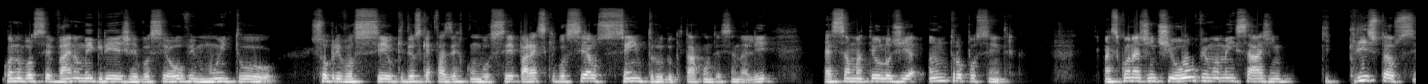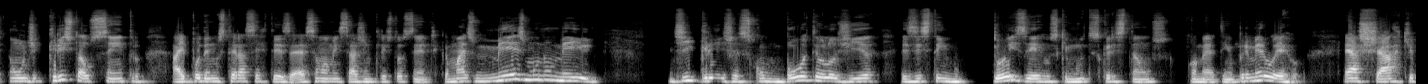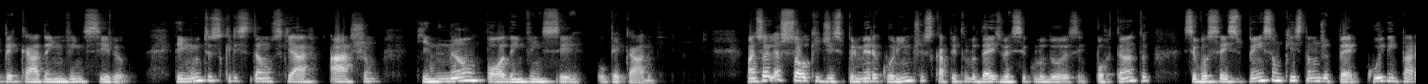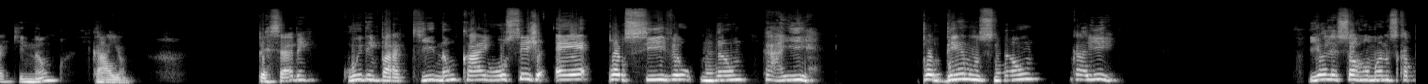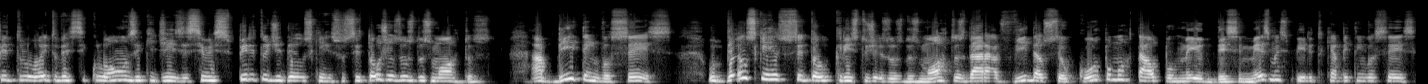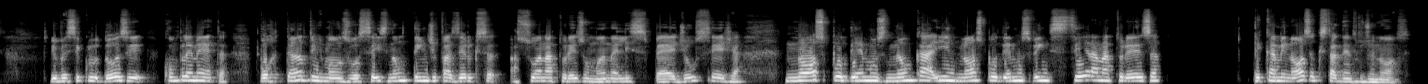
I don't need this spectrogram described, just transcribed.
Quando você vai numa igreja e você ouve muito sobre você, o que Deus quer fazer com você, parece que você é o centro do que está acontecendo ali, essa é uma teologia antropocêntrica. Mas quando a gente ouve uma mensagem que Cristo é o, onde Cristo é o centro, aí podemos ter a certeza, essa é uma mensagem cristocêntrica. Mas mesmo no meio de igrejas com boa teologia, existem dois erros que muitos cristãos cometem. O primeiro erro é achar que o pecado é invencível. Tem muitos cristãos que acham que não podem vencer o pecado. Mas olha só o que diz 1 Coríntios, capítulo 10, versículo 12. Portanto, se vocês pensam que estão de pé, cuidem para que não caiam. Percebem? Cuidem para que não caiam. Ou seja, é possível não cair. Podemos não cair. E olha só Romanos capítulo 8, versículo 11, que diz: se o Espírito de Deus que ressuscitou Jesus dos mortos habita em vocês, o Deus que ressuscitou Cristo Jesus dos mortos dará vida ao seu corpo mortal por meio desse mesmo Espírito que habita em vocês. E o versículo 12 complementa: Portanto, irmãos, vocês não têm de fazer o que a sua natureza humana lhes pede. Ou seja, nós podemos não cair, nós podemos vencer a natureza pecaminosa que está dentro de nós.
